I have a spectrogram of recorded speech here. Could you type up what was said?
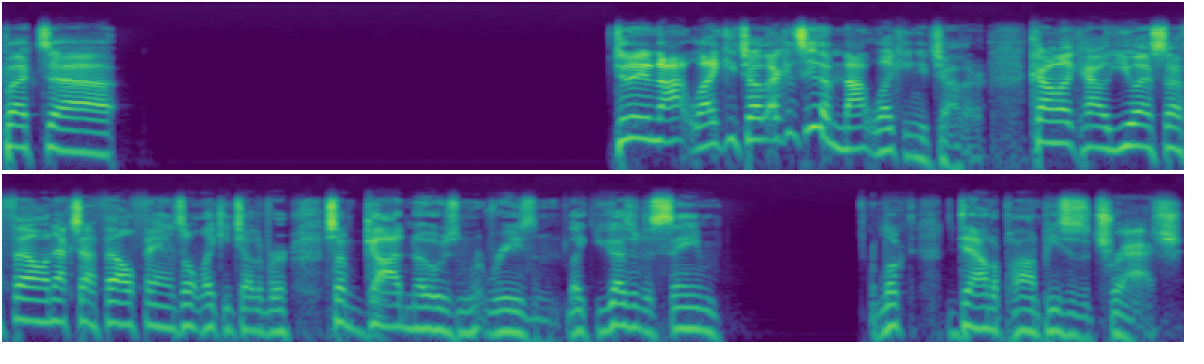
But, uh, Do they not like each other? I can see them not liking each other. Kind of like how USFL and XFL fans don't like each other for some God knows reason. Like you guys are the same looked down upon pieces of trash.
